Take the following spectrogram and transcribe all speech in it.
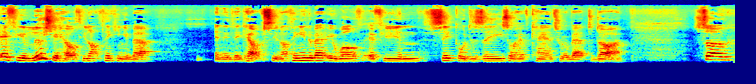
if you lose your health, you're not thinking about anything else. You're not thinking about your wealth if you're in sick or disease or have cancer or about to die. So,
